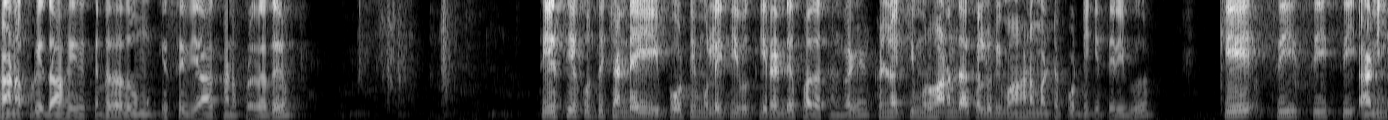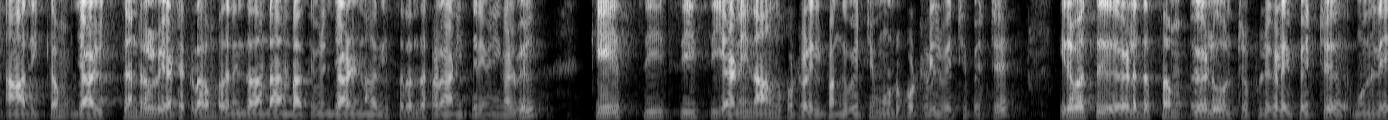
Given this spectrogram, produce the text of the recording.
காணக்கூடியதாக இருக்கின்றது. அதுவும் முக்கிய செய்தியாக காணப்படுகிறது. தேசிய குத்துச்சண்டை போட்டி முல்லைத்தீவுக்கு இரண்டு பதக்கங்கள். கிளிநொச்சி முருகானந்தா கல்லூரி மாகாண மட்ட போட்டிக்கு தெரிவு. கே சி சி சி அணி ஆதிக்கம். ஜாழ் சென்ட்ரல் விளையாட்டுக் கழகம் பதினைந்தாவது ஆண்டு இரண்டாயிரத்தி மூணு ஜாழ் நகரில் சிறந்த கல அணி தெரிவு நிகழ்வில் கேசிசிசி அணி நான்கு போட்டிகளில் பங்கு பெற்று மூன்று போட்டிகளில் வெற்றி பெற்று இருபத்து ஏழு தசம் ஏழு ஒன்று புள்ளிகளை பெற்று முன்னிலை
